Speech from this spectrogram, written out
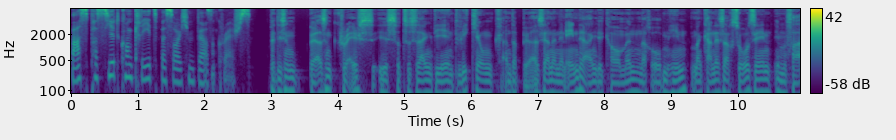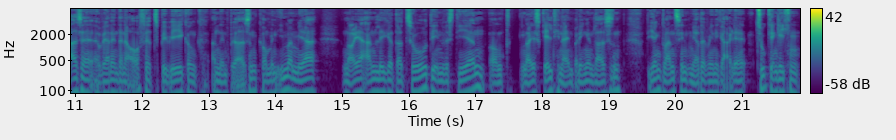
Was passiert konkret bei solchen Börsencrashs? Bei diesen Börsencrashs ist sozusagen die Entwicklung an der Börse an ein Ende angekommen, nach oben hin. Man kann es auch so sehen, im Phase während einer Aufwärtsbewegung an den Börsen kommen immer mehr neue Anleger dazu, die investieren und neues Geld hineinbringen lassen. Und irgendwann sind mehr oder weniger alle zugänglichen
